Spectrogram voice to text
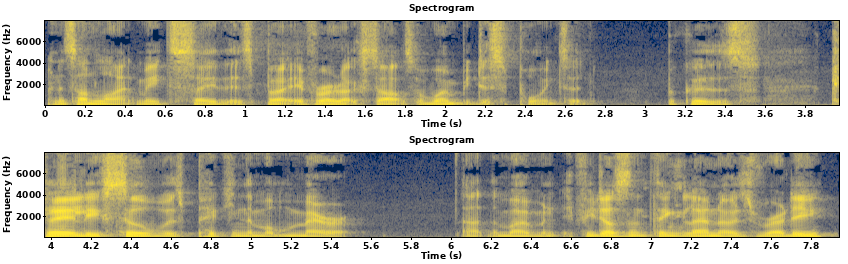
and it's unlike me to say this, but if Rodak starts, I won't be disappointed because clearly Silva's picking them on merit at the moment. If he doesn't think Leno's ready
